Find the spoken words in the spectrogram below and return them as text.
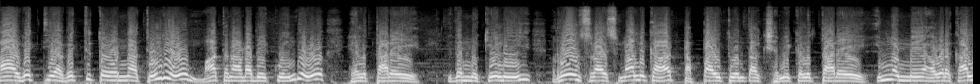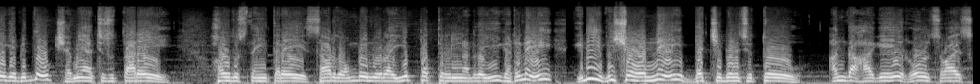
ಆ ವ್ಯಕ್ತಿಯ ವ್ಯಕ್ತಿತ್ವವನ್ನ ತಿಳಿದು ಮಾತನಾಡಬೇಕು ಎಂದು ಹೇಳುತ್ತಾರೆ. ಇದನ್ನು ಕೇಳಿ ರೋಲ್ಸ್ ರಾಯ್ಸ್ ಮಾಲೀಕ ತಪ್ಪಾಯಿತು ಅಂತ ಕ್ಷಮೆ ಕೇಳುತ್ತಾರೆ. ಇನ್ನೊಮ್ಮೆ ಅವರ ಕಾಲಿಗೆ ಬಿದ್ದು ಕ್ಷಮೆ ಯಾಚಿಸುತ್ತಾರೆ. ಹೌದು ಸ್ನೇಹಿತರೆ, ಸಾವಿರದ ಒಂಬೈನೂರ ಇಪ್ಪತ್ತರಲ್ಲಿ ನಡೆದ ಈ ಘಟನೆ ಇಡೀ ವಿಶ್ವವನ್ನೇ ಬೆಚ್ಚಿ ಬೀಳಿಸಿತ್ತು. ಅಂದ ಹಾಗೆ ರೋಲ್ಸ್ ರಾಯ್ಸ್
